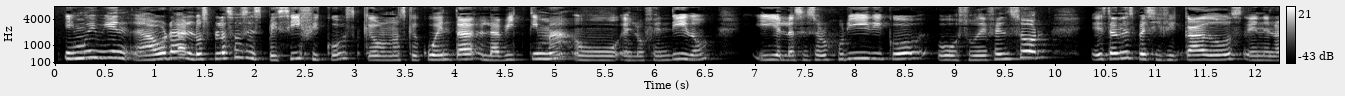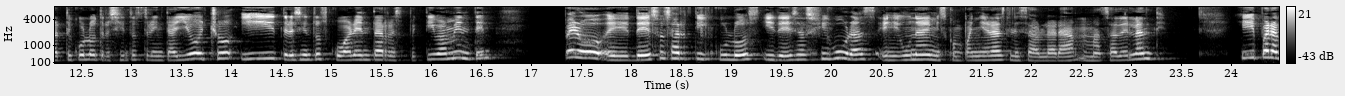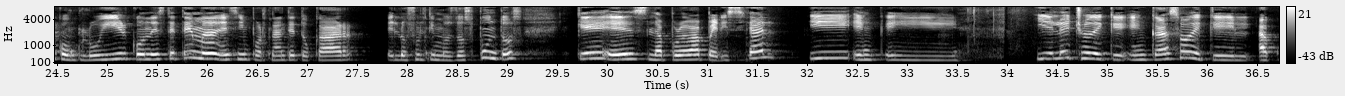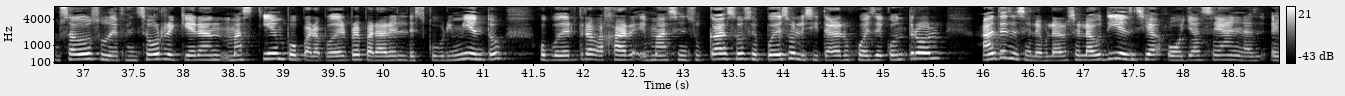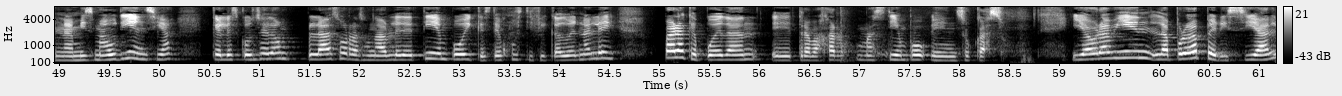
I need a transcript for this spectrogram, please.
Y muy bien, ahora los plazos específicos con los que cuenta la víctima o el ofendido y el asesor jurídico o su defensor están especificados en el artículo 338 y 340 respectivamente Pero eh, de esos artículos y de esas figuras, eh, una de mis compañeras les hablará más adelante. Y para concluir con este tema, es importante tocar eh, los últimos dos puntos, que es la prueba pericial y, y y el hecho de que en caso de que el acusado o su defensor requieran más tiempo para poder preparar el descubrimiento o poder trabajar más en su caso, se puede solicitar al juez de control antes de celebrarse la audiencia o ya sea en la, en la misma audiencia que les conceda un plazo razonable de tiempo y que esté justificado en la ley para que puedan eh, trabajar más tiempo en su caso. Y ahora bien, la prueba pericial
